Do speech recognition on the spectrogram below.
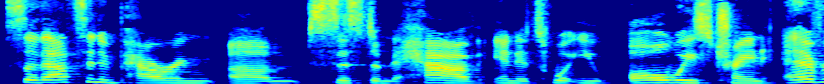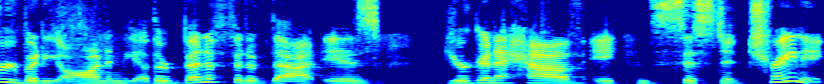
So, that's an empowering um, system to have. And it's what you always train everybody on. And the other benefit of that is you're going to have a consistent training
